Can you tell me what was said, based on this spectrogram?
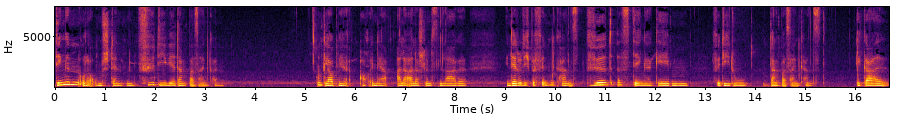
Dingen oder Umständen, für die wir dankbar sein können. Und glaub mir, auch in der aller, aller schlimmsten Lage, in der du dich befinden kannst, wird es Dinge geben, für die du dankbar sein kannst. Egal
